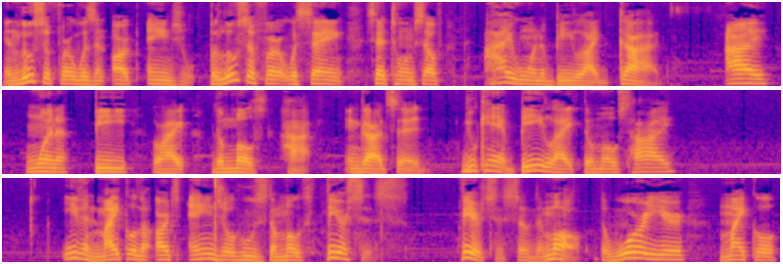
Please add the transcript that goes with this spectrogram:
and Lucifer was an archangel. But Lucifer was saying, said to himself, I want to be like God. I want to be like the Most High. And God said, You can't be like the Most High. Even Michael the archangel, who's the most fiercest, fiercest of them all, the warrior Michael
